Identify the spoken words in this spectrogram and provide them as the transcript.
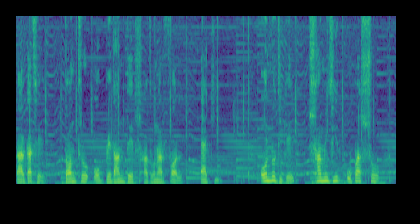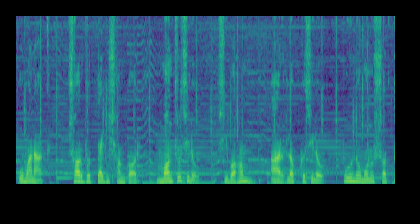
তার কাছে তন্ত্র ও বেদান্তের সাধনার ফল একই। অন্যদিকে স্বামীজির উপাস্য উমানাথ, সর্বত্যাগী শঙ্কর, মন্ত্র ছিল শিবহম আর লক্ষ্য ছিল পূর্ণ মনুষ্যত্ব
